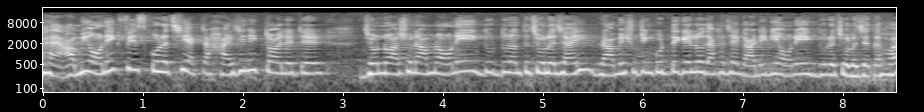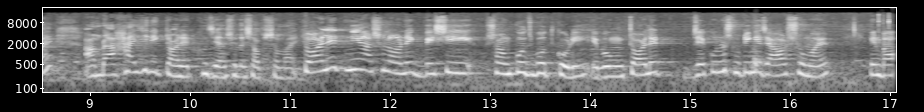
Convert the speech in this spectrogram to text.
তো হ্যাঁ আমি অনেক ফেস করেছি একটা হাইজেনিক টয়লেটের জন্য। আসলে আমরা অনেক দূর দূরান্তে চলে যাই। গ্রামে শুটিং করতে গেলেও দেখা যায় গাড়ি নিয়ে অনেক দূরে চলে যেতে হয়। আমরা হাইজেনিক টয়লেট খুঁজি আসলে সব সময় টয়লেট নিয়ে আসলে অনেক বেশি সংকোচ বোধ করি এবং টয়লেট যে কোনো শুটিংয়ে যাওয়ার সময় কিংবা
